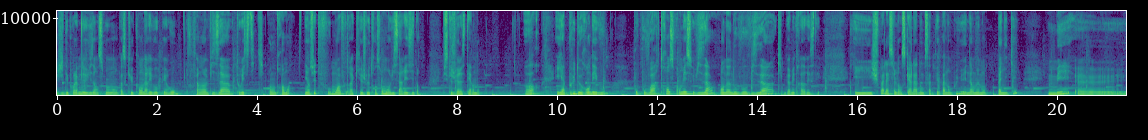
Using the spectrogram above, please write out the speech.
j'ai des problèmes de visa en ce moment. Parce que quand on arrive au Pérou, il faut faire un visa touristique pendant trois mois. Et ensuite, moi, il faudra que je le transforme en visa résident, puisque je vais rester un an. Or, il n'y a plus de rendez-vous pour pouvoir transformer ce visa en un nouveau visa qui me permettra de rester. Et je suis pas la seule dans ce cas-là, donc ça me fait pas non plus énormément paniquer. Mais euh,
